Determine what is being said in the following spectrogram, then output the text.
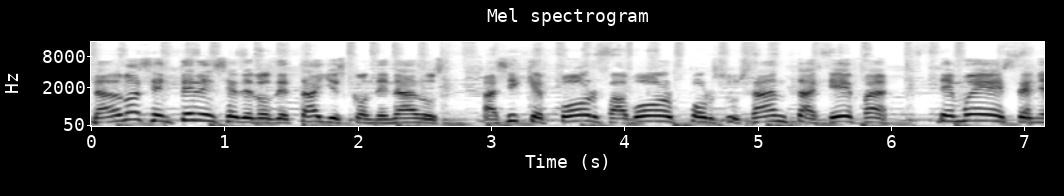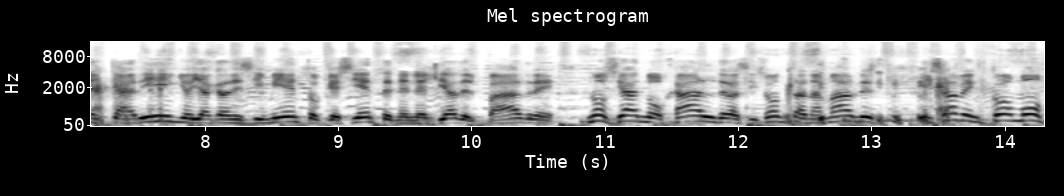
nada más entérense de los detalles condenados. Así que, por favor, por su santa jefa, demuestren el cariño y agradecimiento que sienten en el Día del Padre. No sean hojaldras si son tan amables. Y saben cómo,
